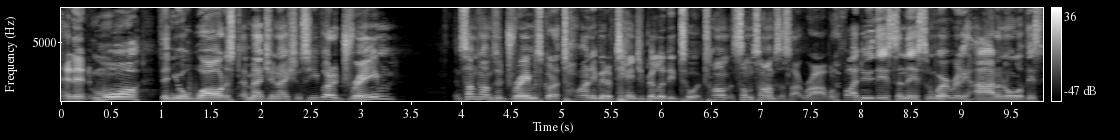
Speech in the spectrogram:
And it more than your wildest imagination. So you've got a dream, and sometimes a dream's got a tiny bit of tangibility to it. Sometimes it's like, right, well, if I do this and this and work really hard and all of this,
